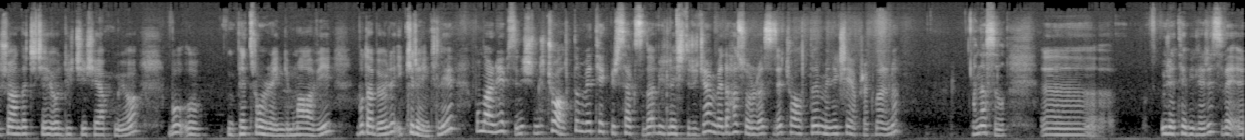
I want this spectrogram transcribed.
e, şu anda çiçeği öldüğü için şey yapmıyor. Bu e, petrol rengi mavi. Bu da böyle iki renkli. Bunların hepsini şimdi çoğalttım ve tek bir saksıda birleştireceğim ve daha sonra size çoğalttığım menekşe yapraklarını nasıl e, üretebiliriz ve e,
